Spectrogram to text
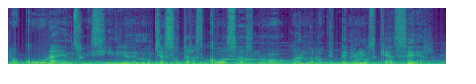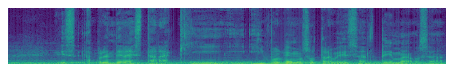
locura, en suicidio, en muchas otras cosas, ¿no? Cuando lo que tenemos que hacer es aprender a estar aquí y, volvemos otra vez al tema, o sea,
